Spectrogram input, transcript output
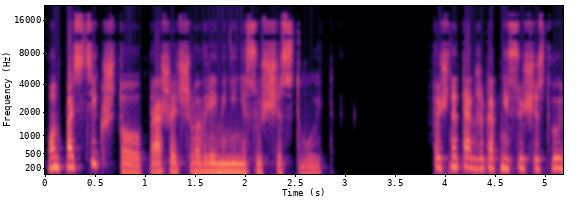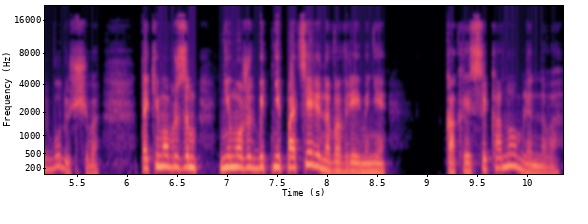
Он постиг, что прошедшего времени не существует. Точно так же, как не существует будущего. Таким образом, не может быть ни потерянного времени, как и сэкономленного.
